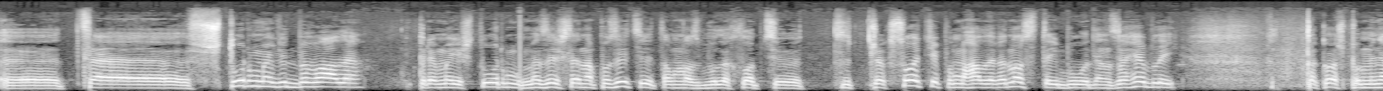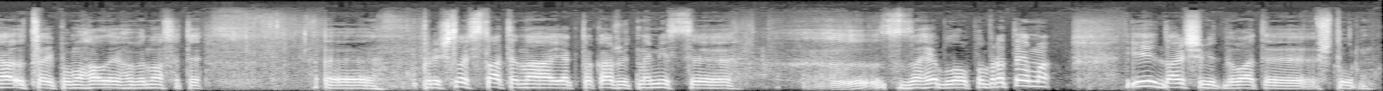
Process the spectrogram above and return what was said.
Е, Це штурми відбивали, прямий штурм. Ми зайшли на позиції, там у нас були хлопці 300, допомагали виносити, і був один загиблий. Також допомагали його виносити. Е, Прийшлось стати на, як то кажуть, на місце е, загиблого побратима і далі відбивати штурм.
